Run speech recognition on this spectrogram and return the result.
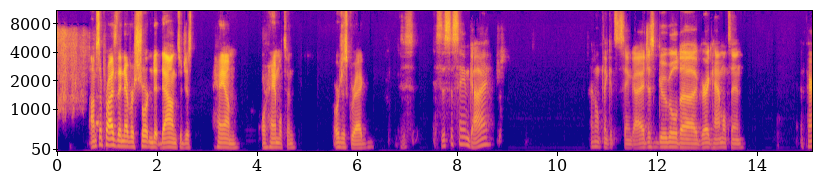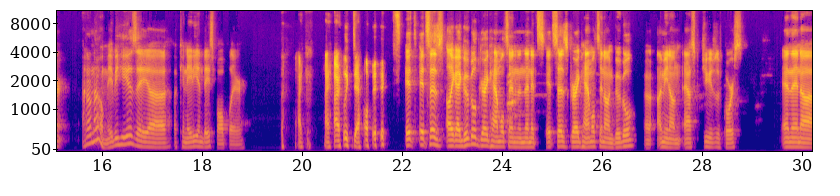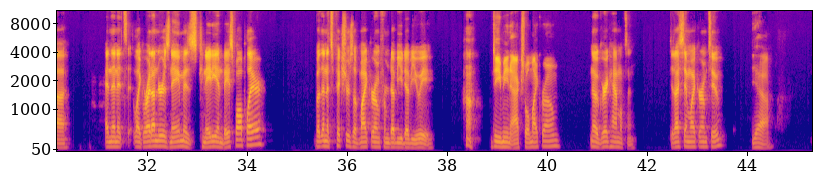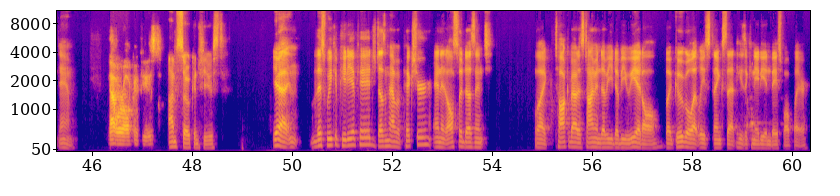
I'm surprised they never shortened it down to just Ham or Hamilton or just Greg. Is this, is this the same guy? I don't think it's the same guy. I just googled uh, Greg Hamilton. Apparent, I don't know. Maybe he is a uh, a Canadian baseball player. I I highly doubt it. It it says like I googled Greg Hamilton and then it's it says Greg Hamilton on Google. Uh, I mean on Ask Jeeves, of course. And then uh and then it's like right under his name is Canadian baseball player. But then it's pictures of Mike Rome from WWE. Huh. Do you mean actual Mike Rome? No, Greg Hamilton. Did I say Mike Rome too? Yeah. Damn. Now we're all confused. I'm so confused. Yeah, and this Wikipedia page doesn't have a picture and it also doesn't like talk about his time in WWE at all, but Google at least thinks that he's a Canadian baseball player.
